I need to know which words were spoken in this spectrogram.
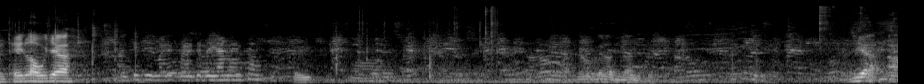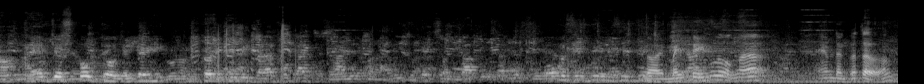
Em thấy lâu chưa? Sí. Yeah, uh, I have just spoke to him. They Rồi mấy tiếng luôn á, em đừng có tưởng.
